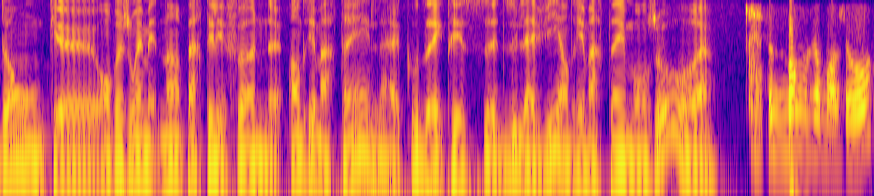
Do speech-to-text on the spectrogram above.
Donc, euh, on rejoint maintenant par téléphone André Martin, la co-directrice du LAVI. André Martin, bonjour. Bonjour, bonjour.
